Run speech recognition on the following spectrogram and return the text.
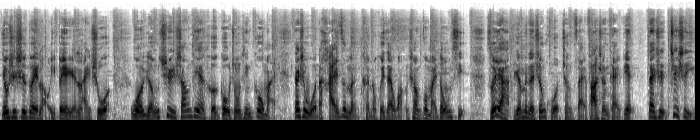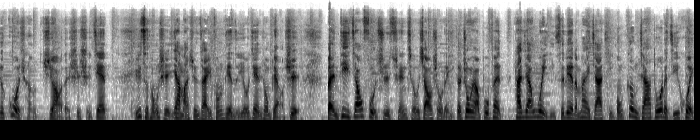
尤其是对老一辈人来说，我仍去商店和购物中心购买，但是我的孩子们可能会在网上购买东西。所以啊，人们的生活正在发生改变，但是这是一个过程，需要的是时间。与此同时，亚亚马逊在一封电子邮件中表示，本地交付是全球销售的一个重要部分，它将为以色列的卖家提供更加多的机会，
